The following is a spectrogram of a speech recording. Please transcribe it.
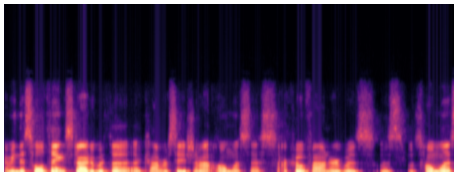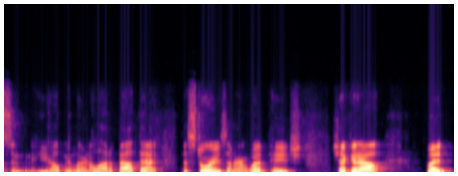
I mean, this whole thing started with a, a, conversation about homelessness. Our co-founder was, was, was homeless and he helped me learn a lot about that. The stories on our webpage, check it out. But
